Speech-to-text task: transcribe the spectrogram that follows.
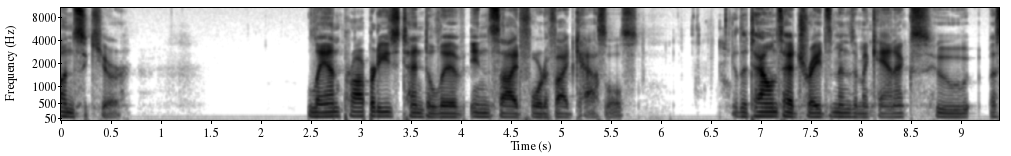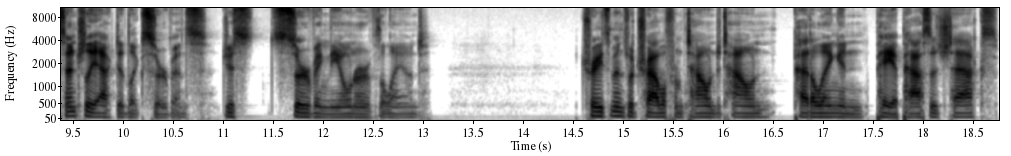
unsecure land properties tend to live inside fortified castles. The towns had tradesmen and mechanics who essentially acted like servants, just serving the owner of the land. Tradesmen would travel from town to town, peddling and pay a passage tax.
